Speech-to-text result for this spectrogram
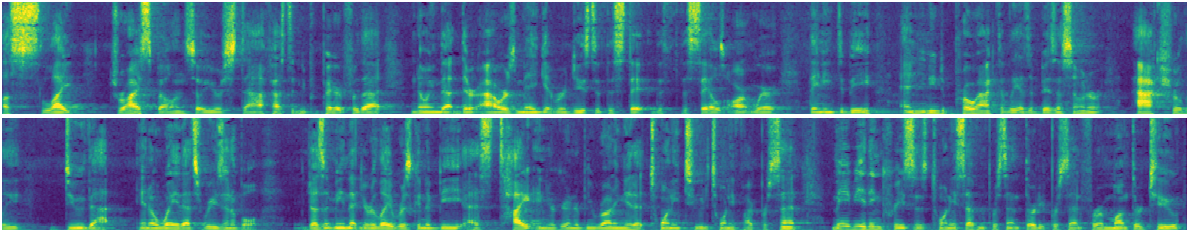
a slight dry spell, and so your staff has to be prepared for that, knowing that their hours may get reduced if the sta- if the sales aren't where they need to be, and you need to proactively, as a business owner, actually do that in a way that's reasonable. It doesn't mean that your labor is going to be as tight and you're going to be running it at 22 to 25%. Maybe it increases 27%, 30% for a month or two,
